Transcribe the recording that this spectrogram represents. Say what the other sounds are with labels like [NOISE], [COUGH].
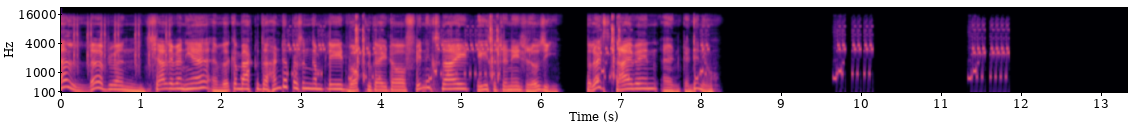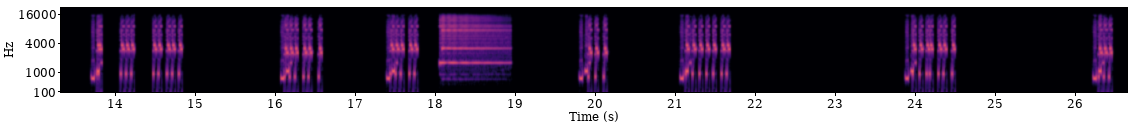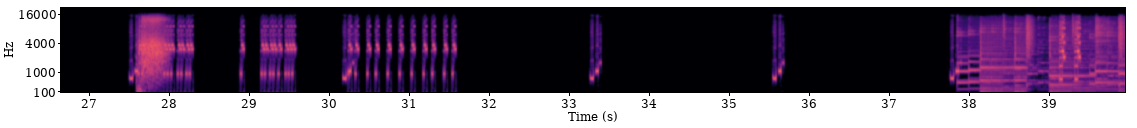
Hello everyone, ShailRaveN here and welcome back to the 100% complete walkthrough guide of Phoenix Wright Ace Attorney Trilogy. So let's dive in and continue.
